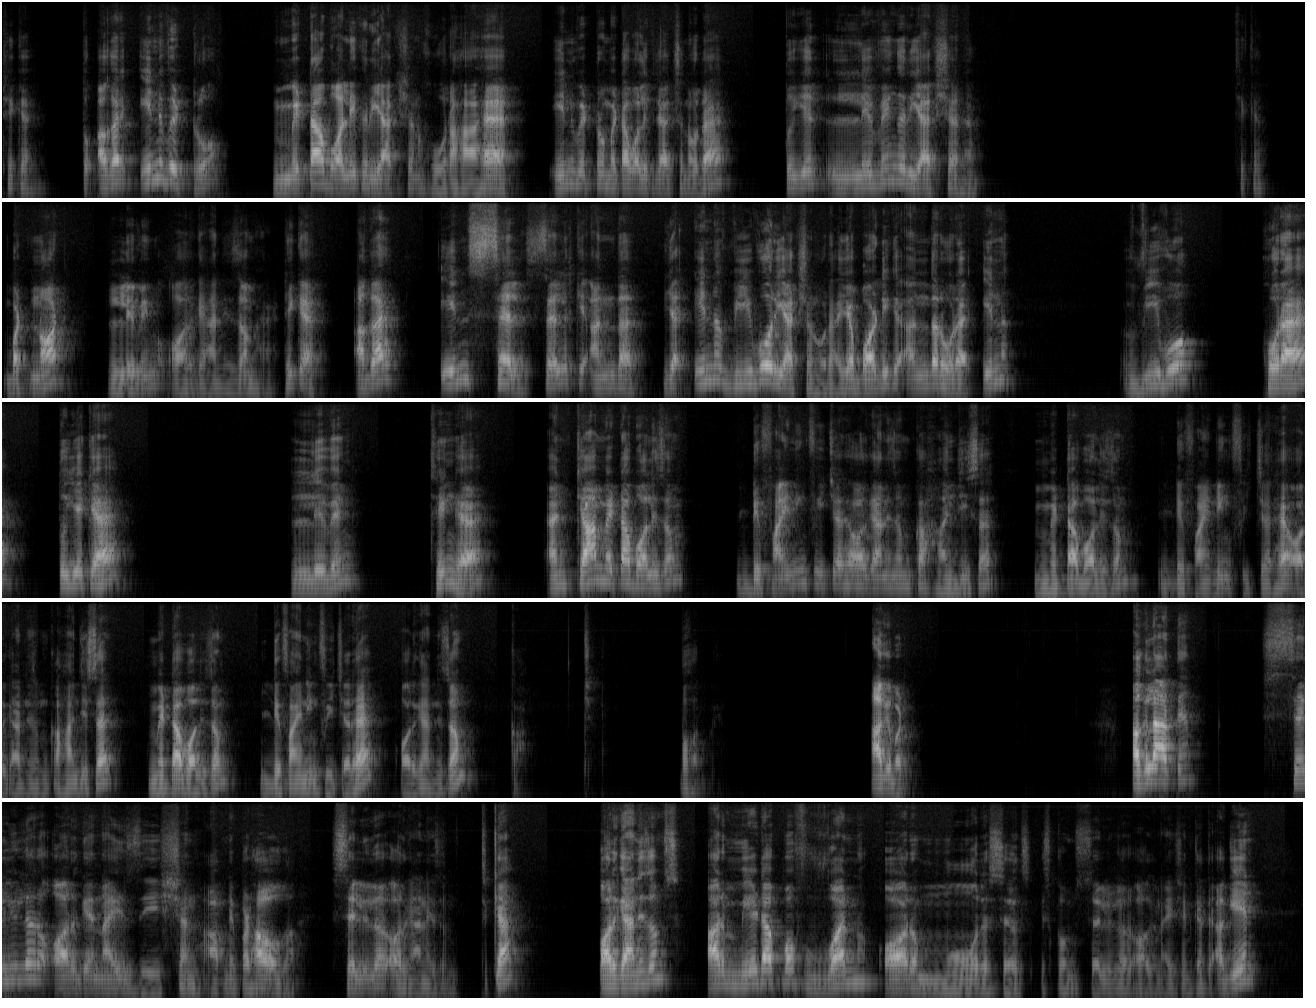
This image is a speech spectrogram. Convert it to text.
ठीक है? तो अगर इन विट्रो मेटाबॉलिक रिएक्शन हो रहा है। इन विट्रो मेटाबॉलिक रिएक्शन हो रहा है तो ये लिविंग रिएक्शन है। ठीक है? बट नॉट लिविंग ऑर्गेनिज्म है। ठीक है? अगर इन सेल सेल के अंदर या इन वीवो रिएक्शन हो रहा है, या बॉडी के अंदर हो रहा है इन वीवो हो रहा है तो ये क्या है? लिविंग थिंग है। एंड क्या मेटाबॉलिज्म डिफाइनिंग फीचर है ऑर्गेनिज्म का? हाँ जी सर मेटाबॉलिज्म डिफाइनिंग फीचर है ऑर्गेनिज्म का। हाँ जी सर मेटाबॉलिज्म डिफाइनिंग फीचर है ऑर्गेनिज्म का। बहुत आगे बढ़ अगला आते हैं। सेल्यूलर ऑर्गेनाइजेशन आपने पढ़ा होगा। सेल्यूलर ऑर्गेनिज्म क्या? Organisms are made up of one or more cells इसको हम सेल्यूलर ऑर्गेनाइजेशन कहते हैं। अगेन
